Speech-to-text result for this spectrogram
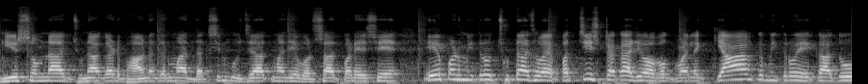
ગીર સોમનાથ, જુનાગઢ, ભાવનગરમાં, દક્ષિણ ગુજરાતમાં જે વરસાદ પડે છે, એ પણ મિત્રો છૂટા છવાય. પચીસ ટકા જેવા ભાગમાં એટલે ક્યાંક મિત્રો એકાદો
